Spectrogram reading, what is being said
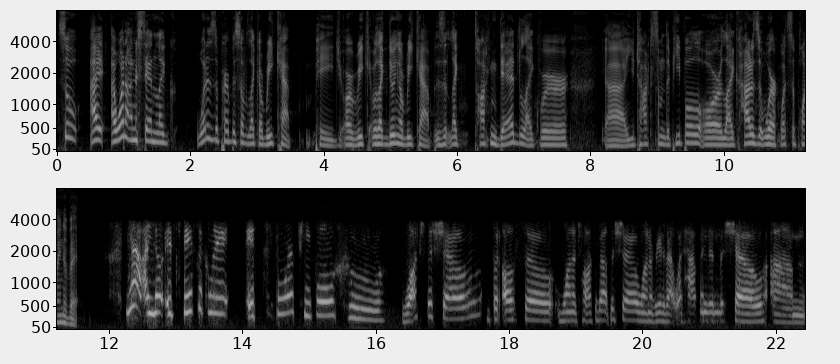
So I I want to understand like what is the purpose of like a recap page or recap or like doing a recap? Is it like Talking Dead, like where uh, you talk to some of the people, or like how does it work? What's the point of it? Yeah, I know. It's basically it's for people who watch the show, but also want to talk about the show, want to read about what happened in the show. Um,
